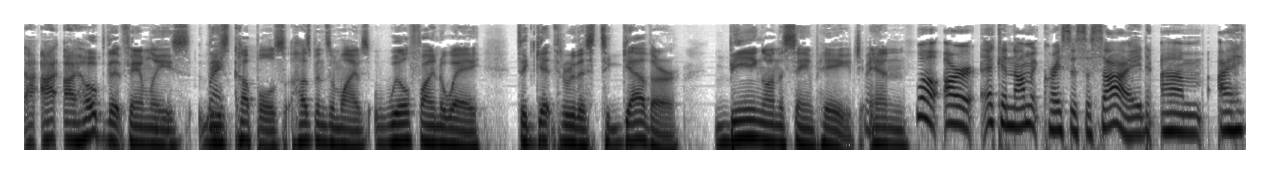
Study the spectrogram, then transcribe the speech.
I, I hope that families, these Right. couples, husbands and wives, will find a way to get through this together, being on the same page. And Well, our economic crisis aside, um, I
